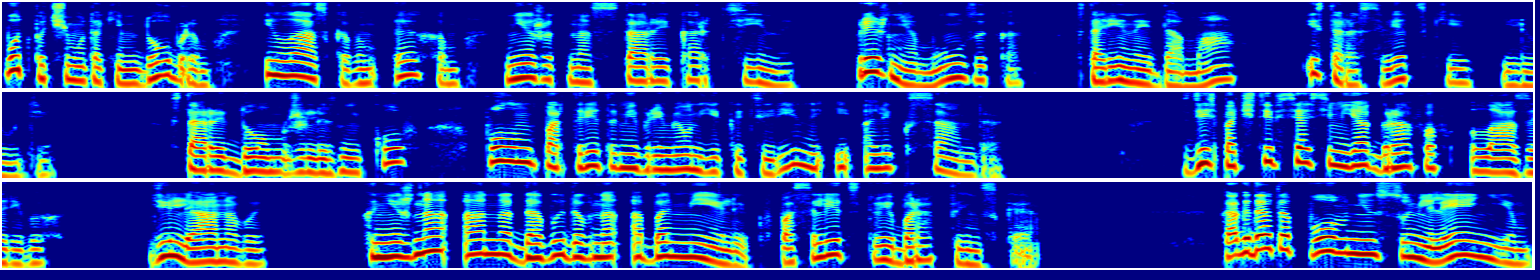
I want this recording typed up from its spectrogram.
Вот почему таким добрым и ласковым эхом нежат нас старые картины, прежняя музыка, старинные дома и старосветские люди. Старый дом Железняков полон портретами времен Екатерины и Александра. Здесь почти вся семья графов Лазаревых, Деляновы, княжна Анна Давыдовна Абамелик, впоследствии Боротынская. Когда-то, помню, с умилением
